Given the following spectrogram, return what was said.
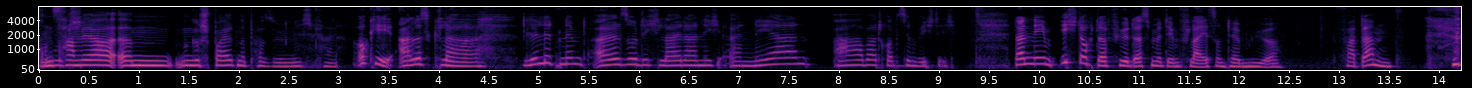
Sonst Gut. haben wir ähm, eine gespaltene Persönlichkeit. okay, alles klar. Lilith nimmt also dich leider nicht ernähren, aber trotzdem wichtig. Dann nehme ich doch dafür das mit dem Fleiß und der Mühe. Verdammt.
